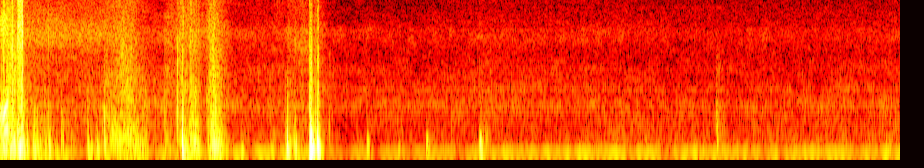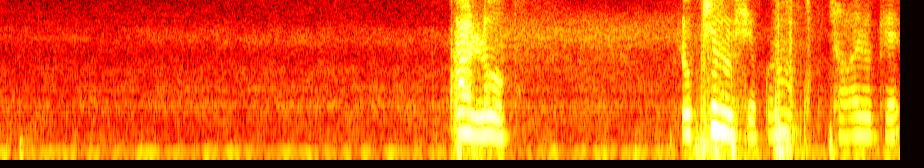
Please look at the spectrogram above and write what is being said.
예? 아, 러. 럭키노시였구나. 자 이렇게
